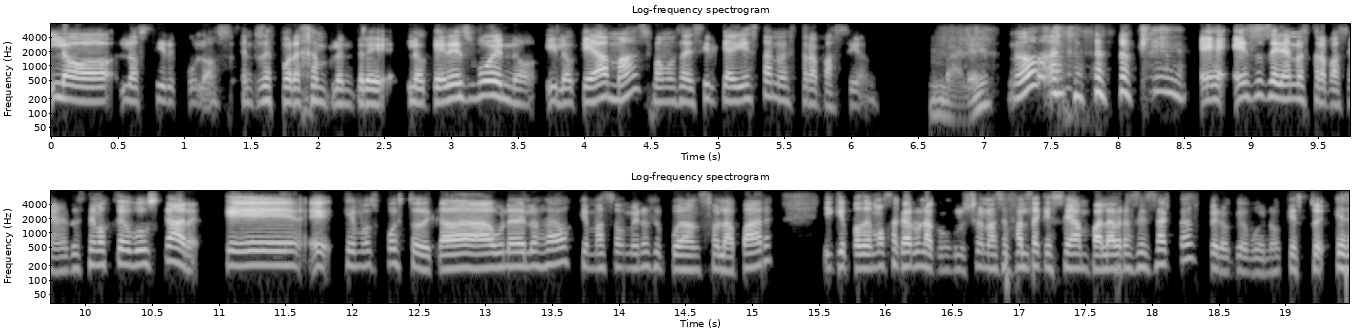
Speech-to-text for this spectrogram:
los círculos. Entonces, por ejemplo, entre lo que eres bueno y lo que amas, vamos a decir que ahí está nuestra pasión. Vale. ¿No? Eh, eso sería nuestra pasión. Entonces tenemos que buscar qué, eh, hemos puesto de cada uno de los lados que más o menos se puedan solapar y que podemos sacar una conclusión. No hace falta que sean palabras exactas, pero que bueno, que, que,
